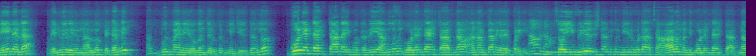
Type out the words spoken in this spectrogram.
మే నెల రెండు వేల ఇరవై నాలుగులో పెట్టండి. అద్భుతమైన యోగం జరుగుతుంది మీ జీవితంలో. గోల్డెన్ టైం స్టార్ట్ అయిపోతుంది. అందుకోసం గోల్డెన్ టైం స్టార్ట్ నా అని అంటాను కదా ఎప్పటికీ. సో ఈ వీడియో చూసినందుకు మీరు కూడా చాలా మంది గోల్డెన్ టైం స్టార్ట్ నా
